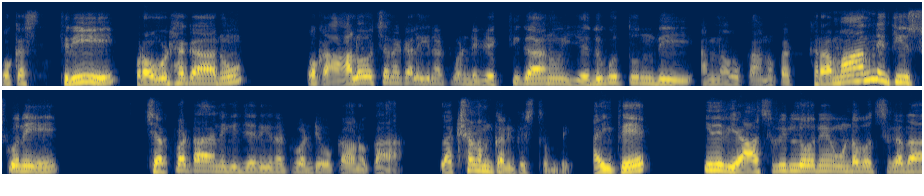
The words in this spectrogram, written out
ఒక స్త్రీ ప్రౌఢగాను ఒక ఆలోచన కలిగినటువంటి వ్యక్తిగాను ఎదుగుతుంది అన్న ఒకనొక క్రమాన్ని తీసుకొని చెప్పటానికి జరిగినటువంటి ఒకనొక లక్షణం కనిపిస్తుంది. అయితే ఇది వ్యాసుడిలోనే ఉండవచ్చు కదా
